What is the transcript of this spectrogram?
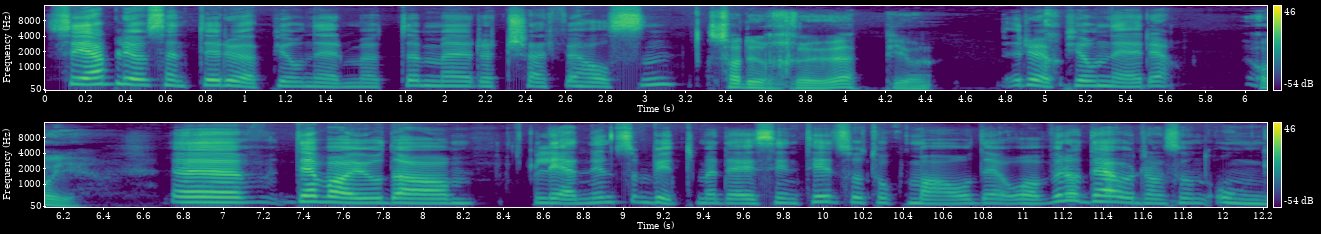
Så jeg ble jo sendt til Røde pionermøte med rødt skjerf i halsen. Så har du røde pion... Røde pioner, ja. Oi. Eh, Det var jo da Lenin som begynte med det i sin tid, så tok Mao det over, og det er jo en sånn ung,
